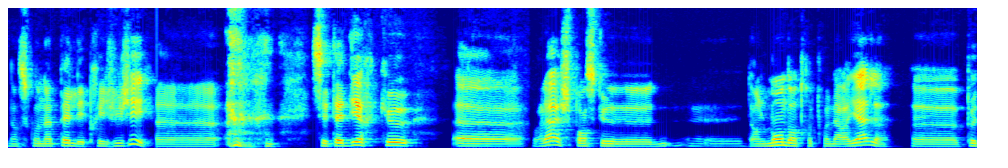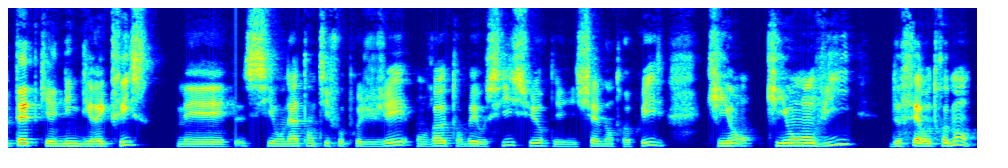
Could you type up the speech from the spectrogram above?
dans ce qu'on appelle les préjugés. C'est-à-dire que, voilà, je pense que dans le monde entrepreneurial, peut-être qu'il y a une ligne directrice, mais si on est attentif aux préjugés, on va tomber aussi sur des chefs d'entreprise qui ont, qui ont envie de faire autrement.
